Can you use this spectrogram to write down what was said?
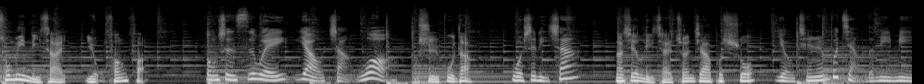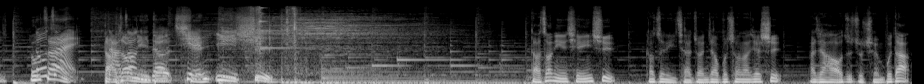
聪明理财有方法，丰盛思维要掌握。我是布大，我是李莎。那些理财专家不说，有钱人不讲的秘密，都在打造你的潜意识。打造你的潜意识，告诉理财专家不说那些事。大家好，我是主持人布大，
